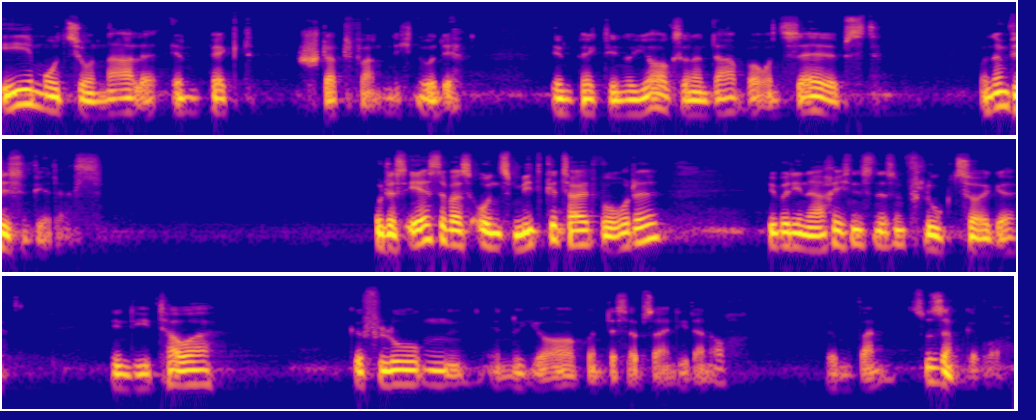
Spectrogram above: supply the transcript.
emotionale Impact stattfand. Nicht nur der Impact in New York, sondern da bei uns selbst. Und dann wissen wir das. Und das Erste, was uns mitgeteilt wurde über die Nachrichten, ist, dass sind Flugzeuge in die Tower geflogen in New York und deshalb seien die dann auch irgendwann zusammengebrochen.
